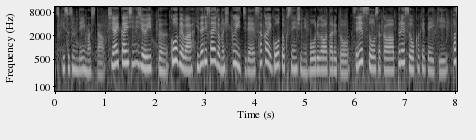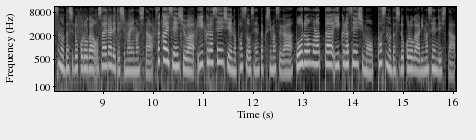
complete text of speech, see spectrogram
突き進んでいました。試合開始21分神戸は左サイドの低い位置で酒井豪徳選手にボールが渡るとセレッソ大阪はプレスをかけていきパスの出しどころが抑えられてしまいました。酒井選手は飯倉選手へのパスを選択しますがボールをもらった飯倉選手もパスの出しどころがありませんでした。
